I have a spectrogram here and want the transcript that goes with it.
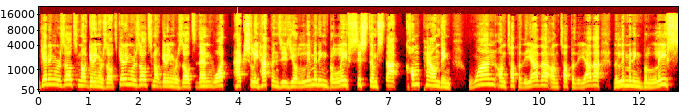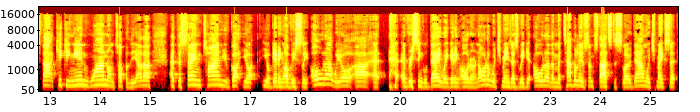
getting results, not getting results, getting results, not getting results, then what actually happens is your limiting belief system start compounding one on top of the other, on top of the other. The limiting beliefs start kicking in, one on top of the other. At the same time, you've got your you're getting obviously older. We all are at every single day. We're getting older and older, which means as we get older, the metabolism starts to slow down, which makes it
